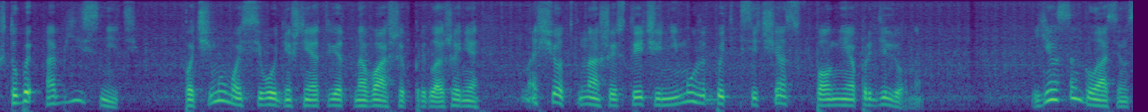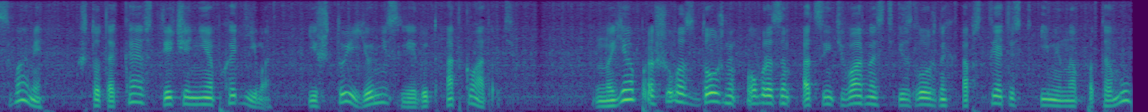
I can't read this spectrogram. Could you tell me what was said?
чтобы объяснить, почему мой сегодняшний ответ на ваше предложение насчет нашей встречи не может быть сейчас вполне определенным. Я согласен с вами, что такая встреча необходима и что ее не следует откладывать но я прошу вас должным образом оценить важность изложенных обстоятельств именно потому,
